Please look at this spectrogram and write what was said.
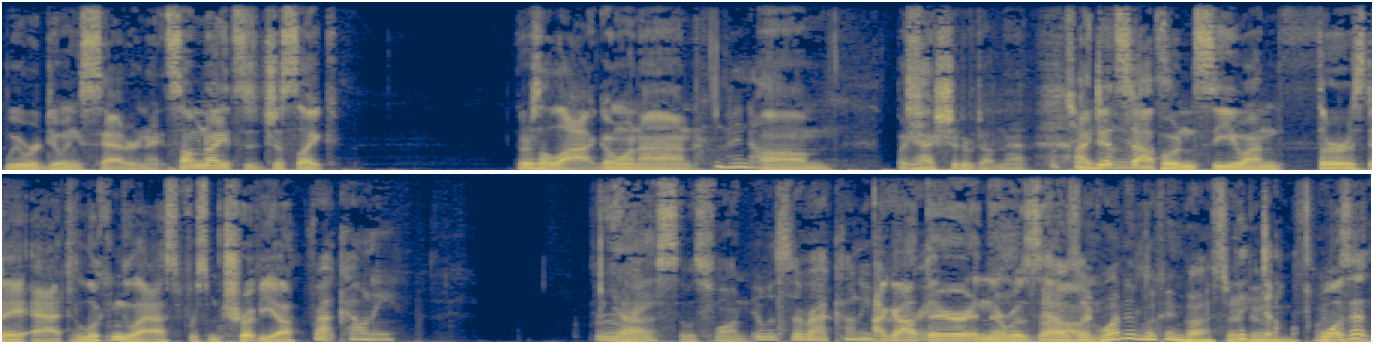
we were doing Saturday night. Some nights it's just like there's a lot going on. I know. Um, but yeah, I should have done that. I did youngins. stop and see you on Thursday at Looking Glass for some trivia. Rock County Brewery. Yes, it was fun. It was the Rock County I got there and there was. Yeah, I was like, um, when did Looking Glass start doing? don't. Was it?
